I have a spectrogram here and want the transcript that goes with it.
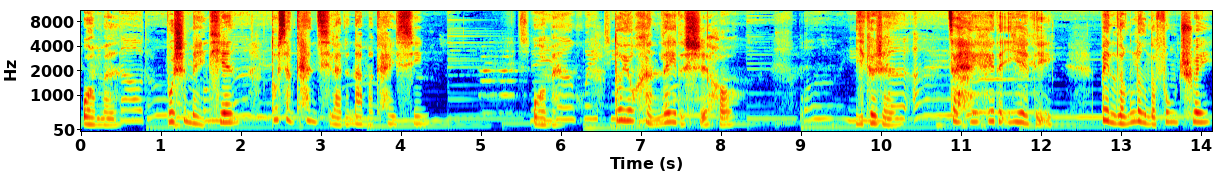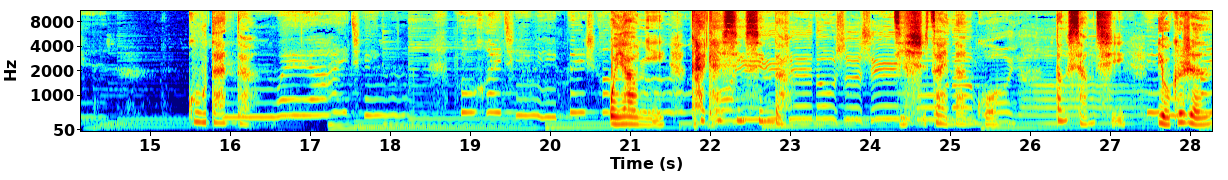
我们不是每天都像看起来的那么开心，我们都有很累的时候。一个人在黑黑的夜里被冷冷的风吹，孤单的。我要你开开心心的，即使再难过，当想起有个人。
